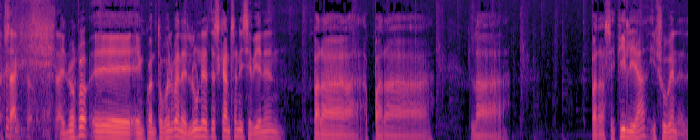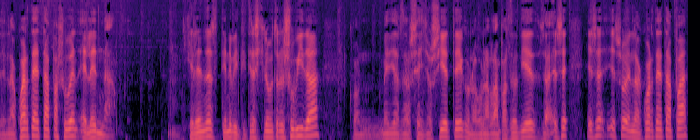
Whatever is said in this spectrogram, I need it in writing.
Exacto, Y exacto. luego, eh, en cuanto vuelvan, el lunes descansan y se vienen para, para, la, para Sicilia y suben, en la cuarta etapa suben el Etna. Y el Etna tiene 23 kilómetros de subida, con medias de los 6 o 7, con algunas rampas de los 10. O sea, ese, ese- eso en la cuarta etapa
